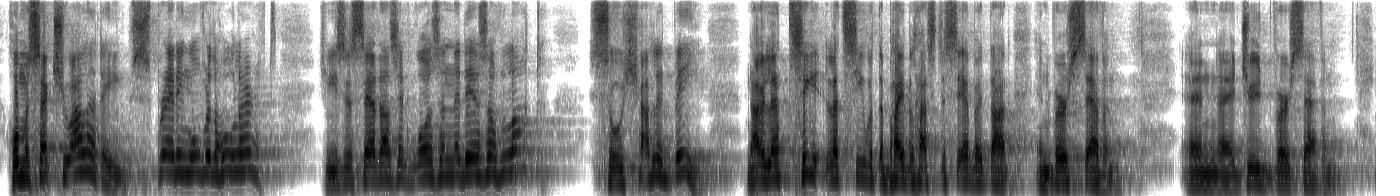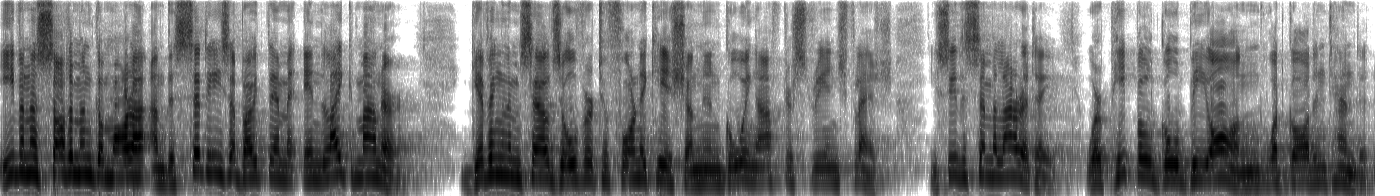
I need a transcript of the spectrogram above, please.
Homosexuality spreading over the whole earth. Jesus said, as it was in the days of Lot, so shall it be. Now let's see, let's see what the Bible has to say about that in verse 7, in uh, Jude verse 7 even as Sodom and Gomorrah and the cities about them in like manner, giving themselves over to fornication and going after strange flesh. You see the similarity where people go beyond what God intended.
